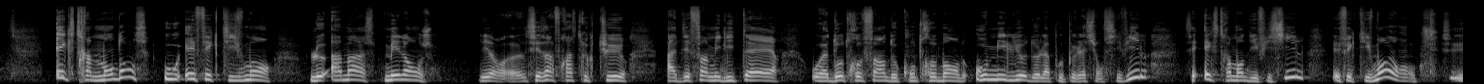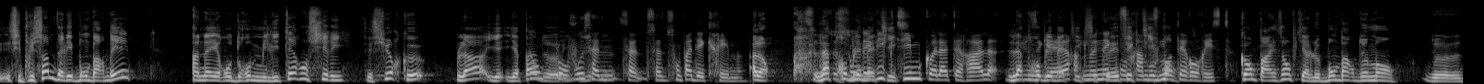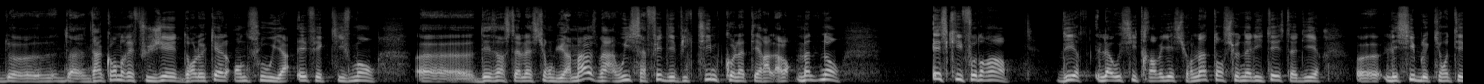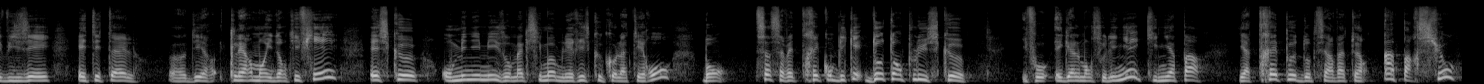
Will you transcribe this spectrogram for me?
extrêmement dense, où effectivement le Hamas mélange euh, ses infrastructures à des fins militaires ou à d'autres fins de contrebande au milieu de la population civile, c'est extrêmement difficile. Effectivement, c'est plus simple d'aller bombarder un aérodrome militaire en Syrie. C'est sûr que Là, il n'y a, pas de. Pour vous, ça, ne sont pas des crimes. Alors, la ce problématique. Sont des victimes collatérales la problématique, guerre menée contre un mouvement terroriste. Quand, par exemple, il y a le bombardement d'un camp de réfugiés dans lequel, en dessous, il y a effectivement euh, des installations du Hamas, ben oui, ça fait des victimes collatérales. Alors maintenant, est-ce qu'il faudra dire, là aussi, travailler sur l'intentionnalité, c'est-à-dire euh, les cibles qui ont été visées étaient-elles euh, dire clairement identifié Est-ce qu'on minimise au maximum les risques collatéraux? Bon, ça, ça va être très compliqué, d'autant plus que il faut également souligner qu'il n'y a pas, il y a très peu d'observateurs impartiaux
